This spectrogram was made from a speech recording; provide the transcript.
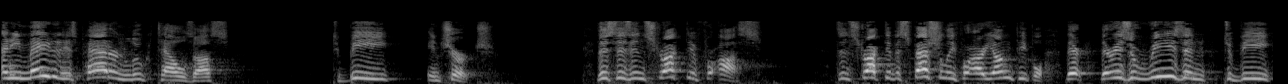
And he made it his pattern, Luke tells us, to be in church. This is instructive for us. It's instructive especially for our young people. There, there is a reason to be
